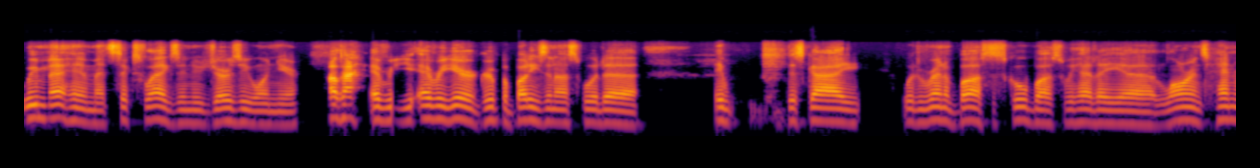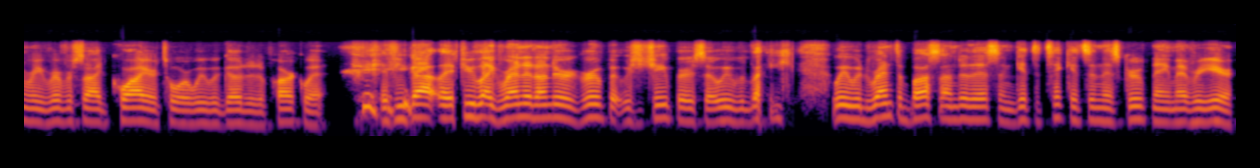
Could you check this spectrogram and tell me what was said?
we met him at Six Flags in New Jersey one year. Okay. every every year a group of buddies and us would uh it this guy would rent a bus a school bus. We had a uh, lawrence henry riverside choir tour we would go to the park with. If you got if you like rented under a group it was cheaper. So we would like we would rent a bus under this and get the tickets in this group name every year.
